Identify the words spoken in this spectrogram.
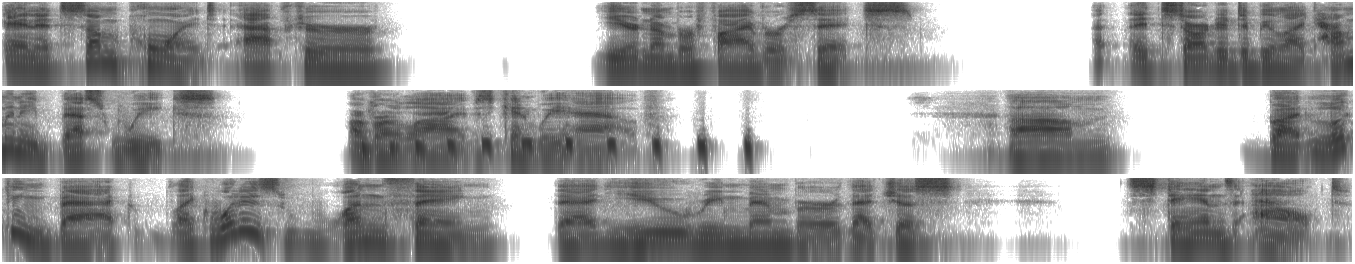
And at some point after year number five or six, it started to be like, how many best weeks of our lives can we have? Um, but looking back, like, what is one thing that you remember that just stands out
